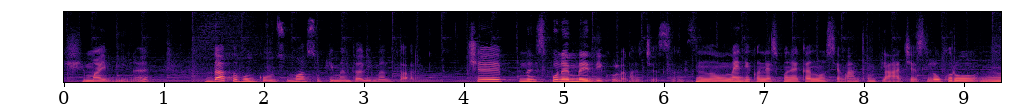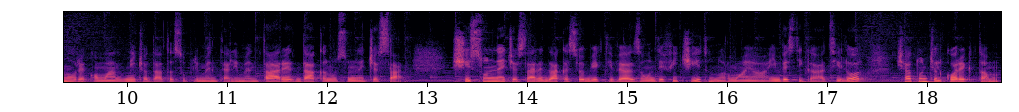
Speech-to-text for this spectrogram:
și mai bine dacă vom consuma suplimente alimentare. Ce ne spune medicul în acest sens? Nu, medicul ne spune că nu se va întâmpla acest lucru. Nu recomand niciodată suplimente alimentare dacă nu sunt necesare. Și sunt necesare dacă se obiectivează un deficit în urma investigațiilor și atunci îl corectăm.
